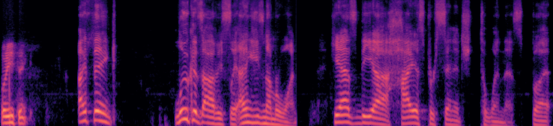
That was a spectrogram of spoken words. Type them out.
What do you think? I think Luka's obviously, I think he's number one. He has the uh, highest percentage to win this, but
